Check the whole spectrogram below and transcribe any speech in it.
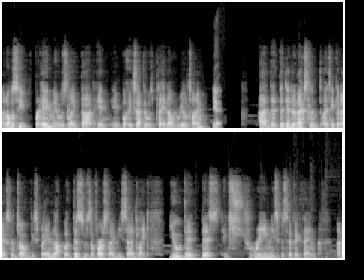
And obviously for him, it was like that in, in but except it was playing out in real time. Yeah. And they, they did an excellent, I think, an excellent job of explaining that. But this was the first time he said like, "You did this extremely specific thing, and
